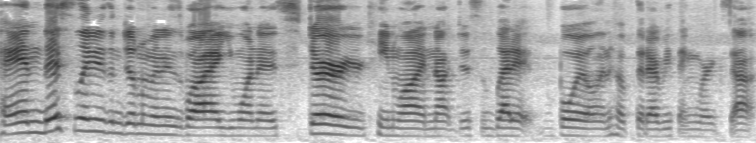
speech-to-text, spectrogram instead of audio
and this, ladies and gentlemen, is why you want to stir your quinoa and not just let it boil and hope that everything works out.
